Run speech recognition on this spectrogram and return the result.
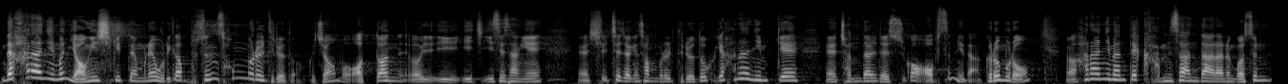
근데 하나님은 영이시기 때문에 우리가 무슨 선물을 드려도 그죠? 뭐 어떤 어, 이, 이, 이 세상에 실체적인 선물을 드려도 그게 하나님께 전달될 수가 없습니다. 그러므로 어, 하나님한테 감사한다라는 것은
